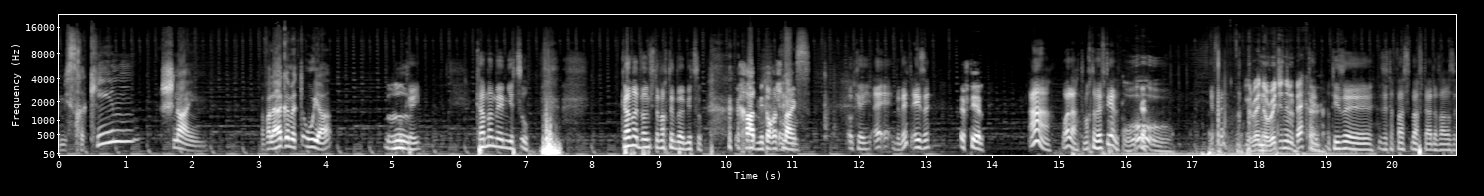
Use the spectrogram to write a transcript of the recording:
משחקים, שניים. אבל היה גם את אויה, אוקיי. כמה מהם יצאו? כמה הדברים שתמכתם בהם יצאו? אחד מתוך השניים. אוקיי, אה, אה, באמת? איזה? FTL. אה, וואלה, תמכת ב-FTL? או, יפה. you're an original כן, backer. אותי זה, זה תפס בהפתעה הדבר הזה.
